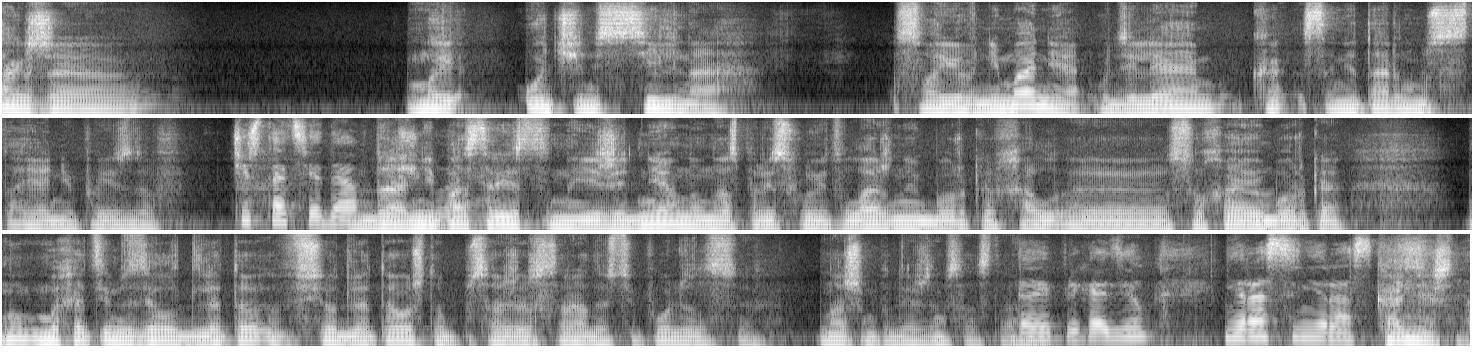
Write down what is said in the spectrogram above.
Также мы очень сильно свое внимание уделяем к санитарному состоянию поездов. Чистоте, да? Да, непосредственно говоря. ежедневно у нас происходит влажная уборка, хол, э, сухая угу. уборка. Ну, мы хотим сделать для того, все для того, чтобы пассажир с радостью пользовался нашим подвижным составом. Да, и приходил не раз и не раз. Конечно.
